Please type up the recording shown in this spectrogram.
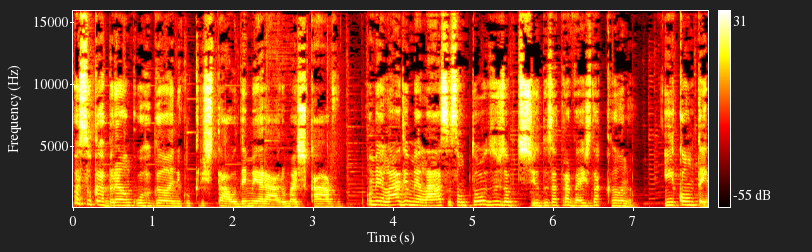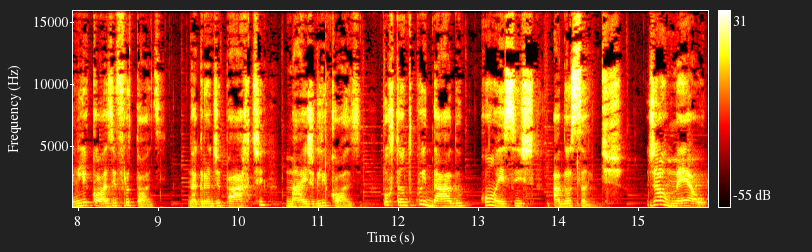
o açúcar branco, orgânico, cristal, demeraro, mascavo, o melado e o melaço são todos obtidos através da cana e contém glicose e frutose. Na grande parte, mais glicose. Portanto, cuidado com esses adoçantes. Já o mel,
